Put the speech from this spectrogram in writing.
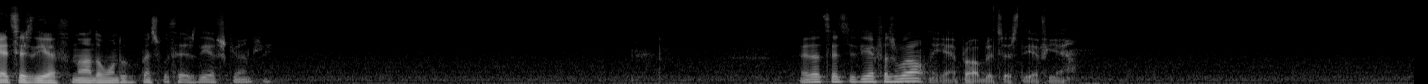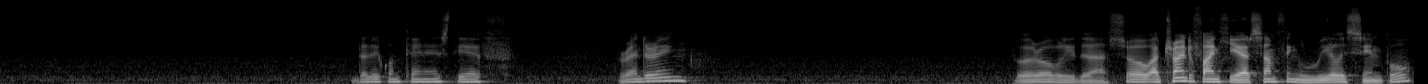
Yeah, it's SDF. No, I don't want to mess with SDFs currently. Yeah, that's SDF as well? Yeah, probably it's SDF, yeah. Does it contain SDF rendering? Probably does. So I'm trying to find here something really simple.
